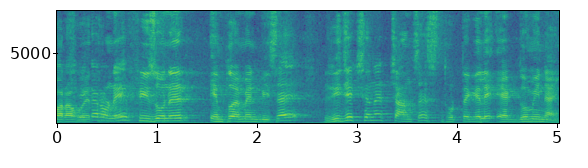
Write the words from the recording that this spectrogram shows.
করা হয় কারণে ফ্রিজনের এমপ্লয়মেন্ট ভিসায় রিজেকশনের চান্সেস ধরতে গেলে একদমই নাই।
